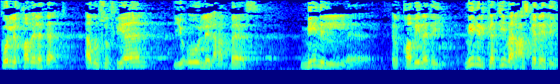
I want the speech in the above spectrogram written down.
كل قبيلة تأتي. أبو سفيان يقول للعباس مين القبيلة دي؟ مين الكتيبة العسكرية دي؟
